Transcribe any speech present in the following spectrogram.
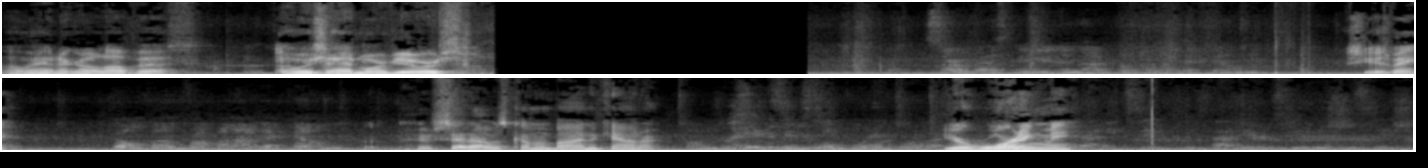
Oh man, they're gonna love this. I wish I had more viewers. Sir, I'm asking you to not come from that county. Excuse me? Don't come from behind that county. Who said I was coming behind the counter? I'm just giving you a warning. You're warning me? Not here, it's the emission station.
